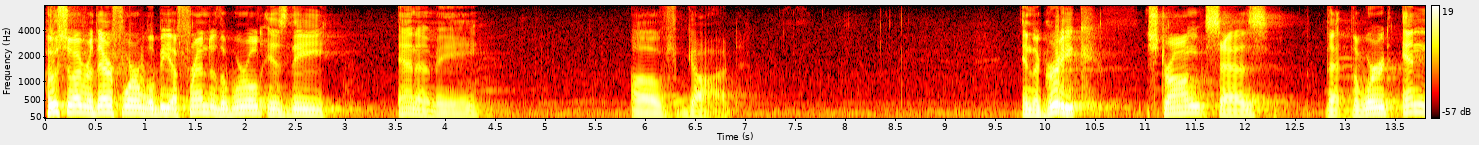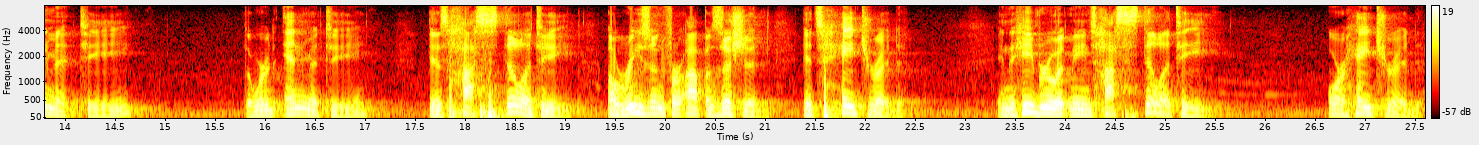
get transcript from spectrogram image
Whosoever therefore will be a friend of the world is the enemy of God. In the Greek, Strong says that the word enmity, the word enmity, is hostility, a reason for opposition. It's hatred. In the Hebrew, it means hostility or hatred.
